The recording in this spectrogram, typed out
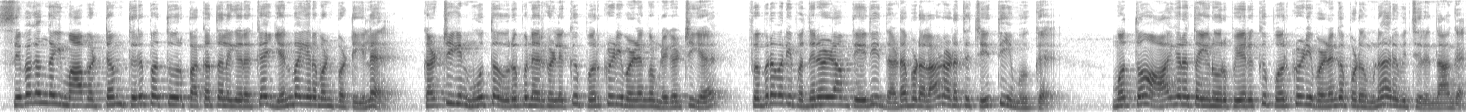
சிவகங்கை மாவட்டம் திருப்பத்தூர் பக்கத்தில் இருக்க என்வயரவன்பட்டியில் கட்சியின் மூத்த உறுப்பினர்களுக்கு பொற்குழி வழங்கும் நிகழ்ச்சியை பிப்ரவரி பதினேழாம் தேதி தடபுடலாக நடத்துச்சு திமுக. மொத்தம் ஆயிரத்தி ஐநூறு பேருக்கு பொற்குழி வழங்கப்படும்னு அறிவிச்சிருந்தாங்க.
